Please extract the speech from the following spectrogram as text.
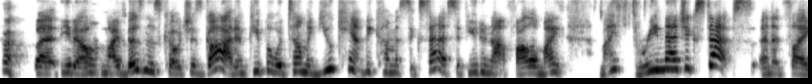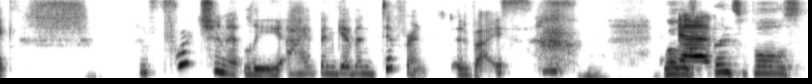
but you know my business coach is god and people would tell me you can't become a success if you do not follow my my three magic steps. And it's like unfortunately i've been given different advice. Well there's And- principles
